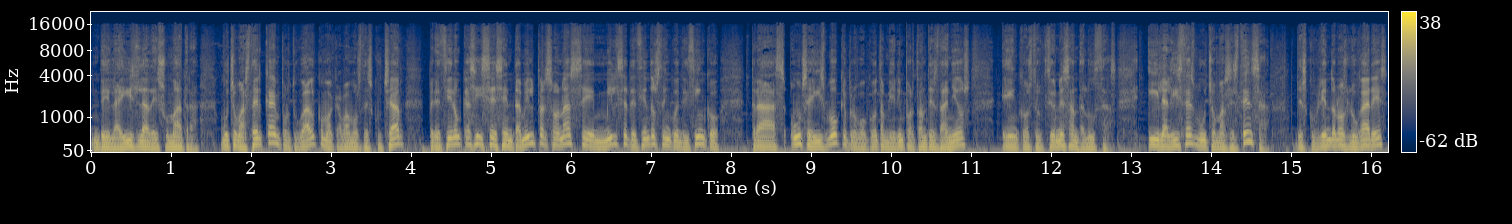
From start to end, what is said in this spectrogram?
de la isla de Sumatra. Mucho más cerca, en Portugal, como acabamos de escuchar, perecieron casi 60.000 personas en 1755, tras un seísmo que provocó también importantes daños en construcciones andaluzas. Y la lista es mucho más extensa, descubriéndonos lugares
